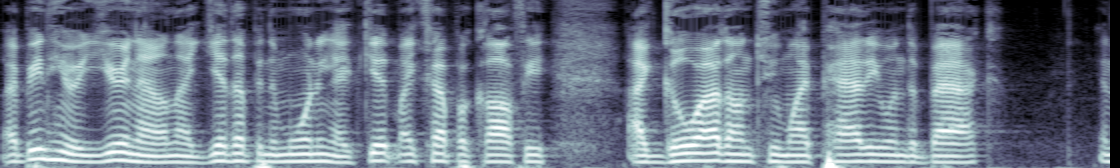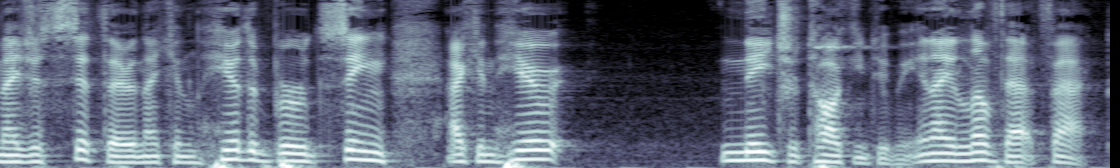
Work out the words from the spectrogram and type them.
I've been here a year now, and I get up in the morning, I get my cup of coffee, I go out onto my patio in the back, and I just sit there and I can hear the birds sing. I can hear nature talking to me, and I love that fact.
